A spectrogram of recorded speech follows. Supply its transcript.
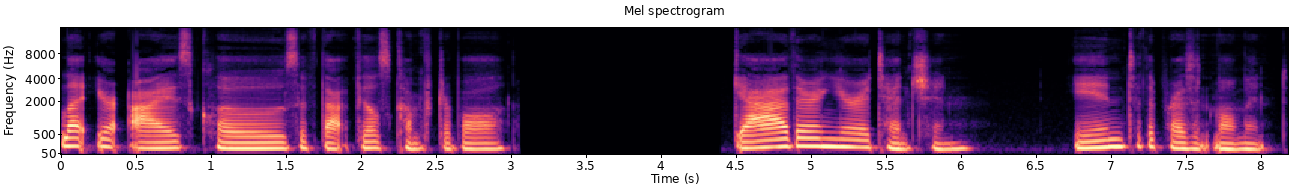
let your eyes close if that feels comfortable. Gathering your attention into the present moment.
